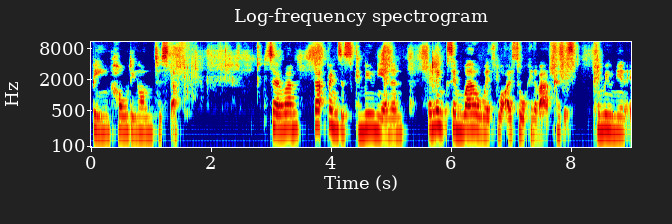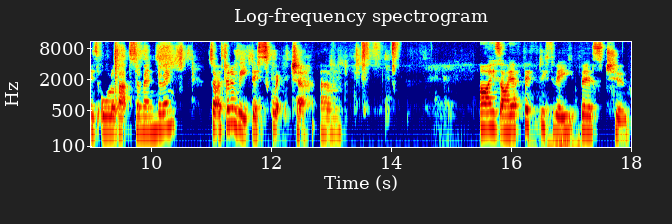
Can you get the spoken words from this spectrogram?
been holding on to stuff. So um, that brings us communion and it links in well with what I was talking about because it's communion is all about surrendering. So I was going to read this scripture. Um, Isaiah 53 verse 2.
